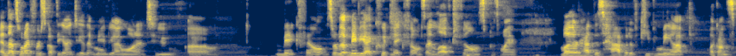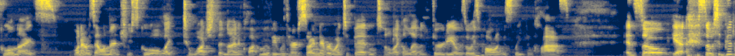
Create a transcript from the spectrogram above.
And that's when I first got the idea that maybe I wanted to um, make films, or that maybe I could make films. I loved films because my mother had this habit of keeping me up, like on school nights when I was elementary school, like to watch the nine o'clock movie with her. So I never went to bed until like eleven thirty. I was always falling asleep in class. And so, yeah, so it's a good,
